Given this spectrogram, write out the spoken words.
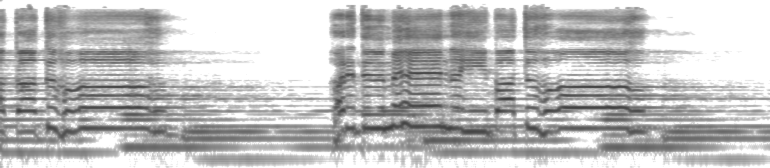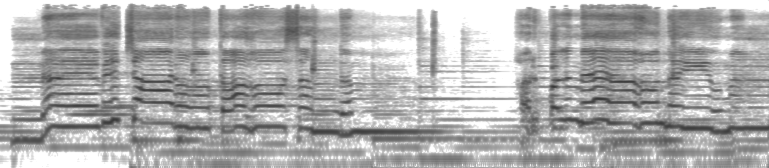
मुलाकात हो, हर दिल में नई बात हो। नए विचारों का हो संगम, हर पल में हो नई उमंग।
